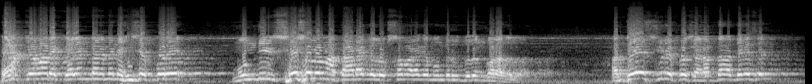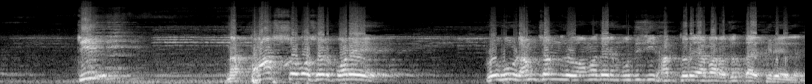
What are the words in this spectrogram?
একেবারে ক্যালেন্ডার মেনে হিসেব করে মন্দির শেষ হলো না, তার আগে লোকসভার আগে মন্দির উদ্বোধন করা হলো। আর দেশ জুড়ে প্রচার, আপনারা দেখেছেন? কি? না, পাঁচশো বছর পরে প্রভু রামচন্দ্র আমাদের মোদিজির হাত ধরে আবার অযোধ্যায় ফিরে এলেন।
